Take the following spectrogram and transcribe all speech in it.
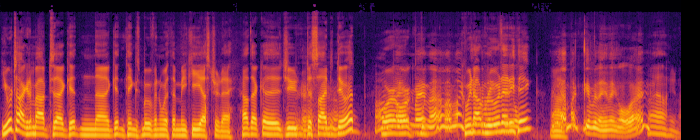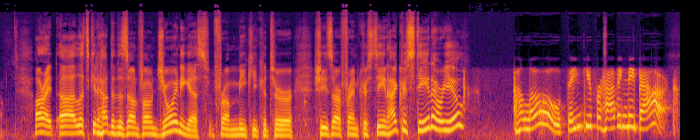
You were talking about uh, getting uh, getting things moving with a Mickey yesterday. How'd that go? Did you decide to do it, or, or man, can, I'm can we not giving ruin anything? Yeah, I'm not giving anything away. Well, you know. All right, uh, let's get out to the zone phone. Joining us from Minky Couture, she's our friend Christine. Hi, Christine. How are you? Hello. Thank you for having me back.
